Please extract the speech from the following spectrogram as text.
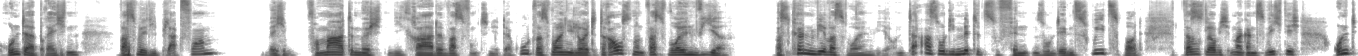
runterbrechen. Was will die Plattform? Welche Formate möchten die gerade? Was funktioniert da gut? Was wollen die Leute draußen und was wollen wir? Was können wir, was wollen wir? Und da so die Mitte zu finden, so den Sweet Spot, das ist, glaube ich, immer ganz wichtig. Und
